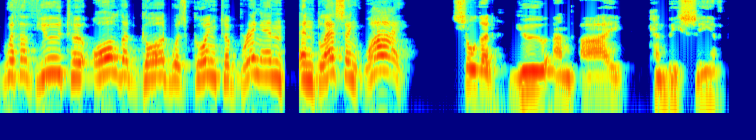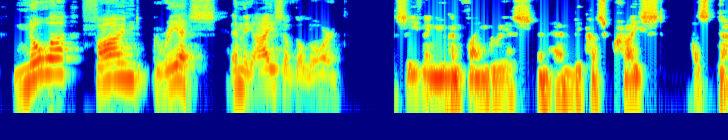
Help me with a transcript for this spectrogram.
with a view to all that God was going to bring in in blessing. Why? So that you and I can be saved. Noah found grace in the eyes of the Lord. This evening you can find grace in him because Christ has died.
